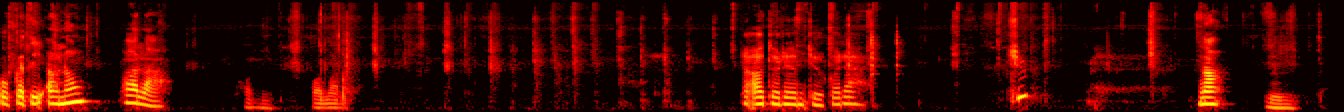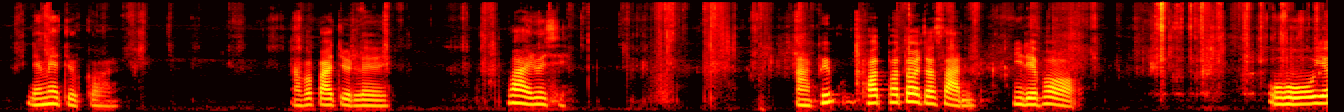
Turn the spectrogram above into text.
ปกติเอาน้องพ่อหล่ะพอดพอดมันถ้าเอาตัวเดิมจุดก็ได้ชุบเนาะอืมเดี๋ยวแม่จุดก่อนอะป้าปาจุดเลยไหว้ด้วยสิ อะพี่พ่อพ่อโตจะสั่นนี่เดี๋ยวพ่อ โอ้โห เย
